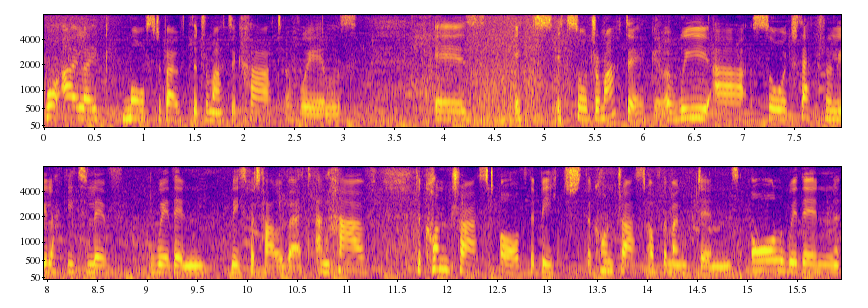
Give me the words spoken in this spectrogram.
What I like most about the dramatic heart of Wales is it's, it's so dramatic. We are so exceptionally lucky to live within Neath for Talbot and have the contrast of the beach, the contrast of the mountains, all within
